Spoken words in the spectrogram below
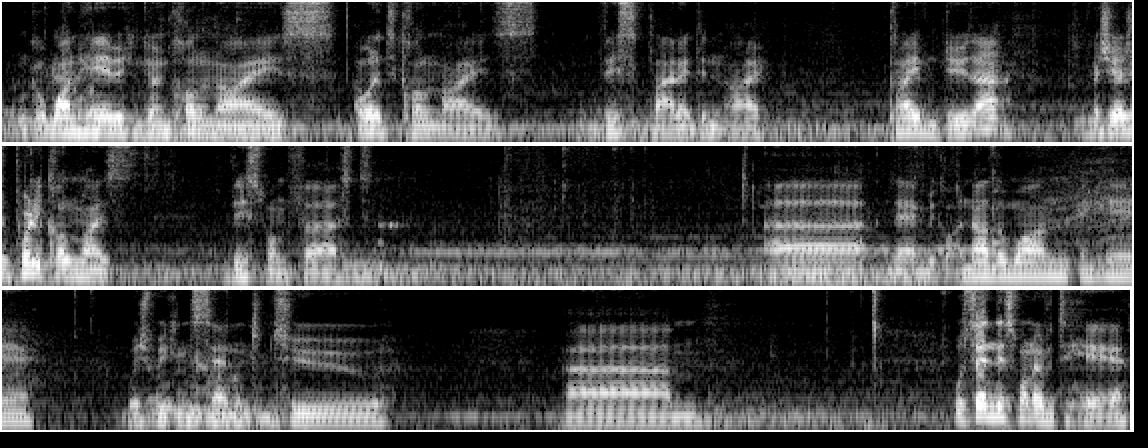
we've got one here. We can go and colonize. I wanted to colonize this planet, didn't I? Can I even do that? Actually, I should probably colonize this one first. Uh, then we've got another one in here, which we can send to... Um, we'll send this one over to here.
